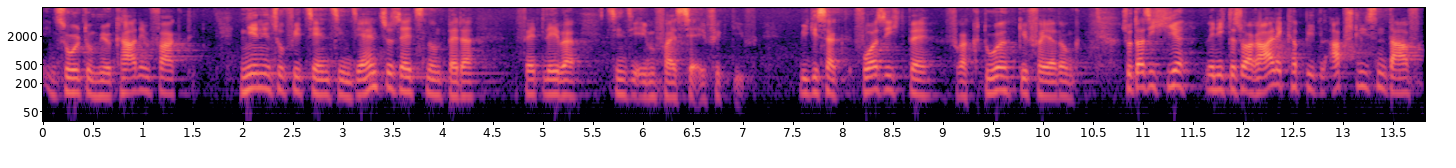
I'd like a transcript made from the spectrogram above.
Insult- und Myokardinfarkt, Niereninsuffizienz sind sie einzusetzen und bei der Fettleber sind sie ebenfalls sehr effektiv. Wie gesagt, Vorsicht bei Frakturgefährdung, sodass ich hier, wenn ich das orale Kapitel abschließen darf,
